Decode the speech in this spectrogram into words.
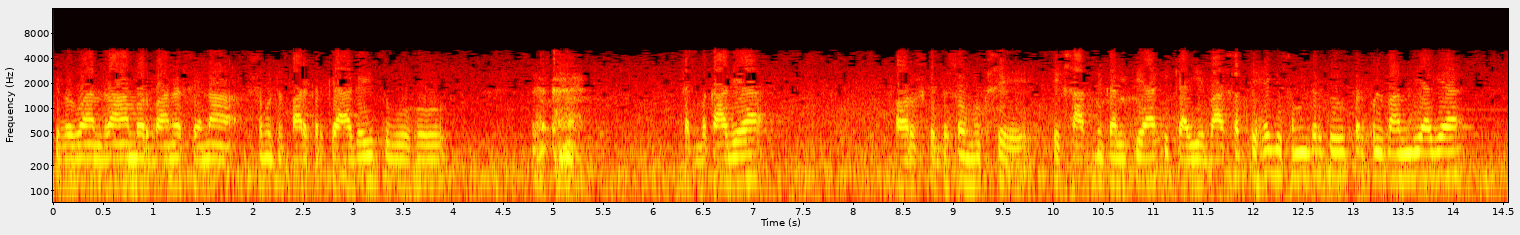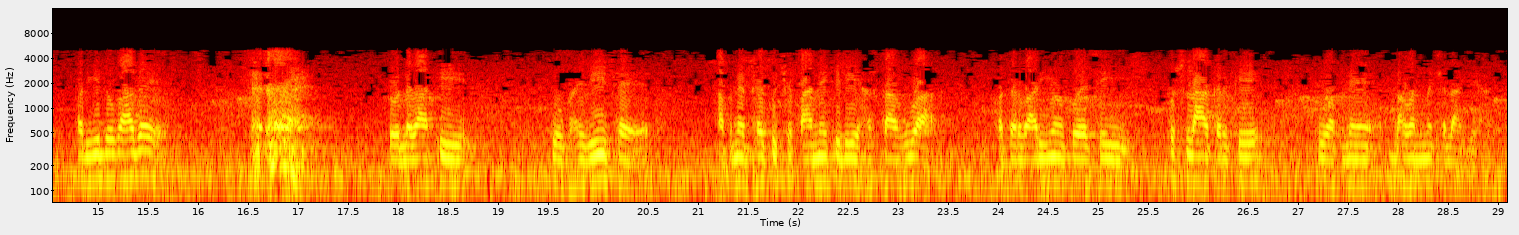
कि भगवान राम और बानर सेना समुद्र पार करके आ गई तो वो हो चकमका गया। और उसके दसों मुख से एक साथ निकल के आ कि क्या ये बात सत्य है कि समुद्र के ऊपर पुल बाँध दिया गया और ये लोग आ गए? तो लगा कि जो भयभीत है, अपने भय को छिपाने के लिए हंसता हुआ और दरबारियों को ऐसे ही कुचला करके वो अपने भवन में चला गया।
